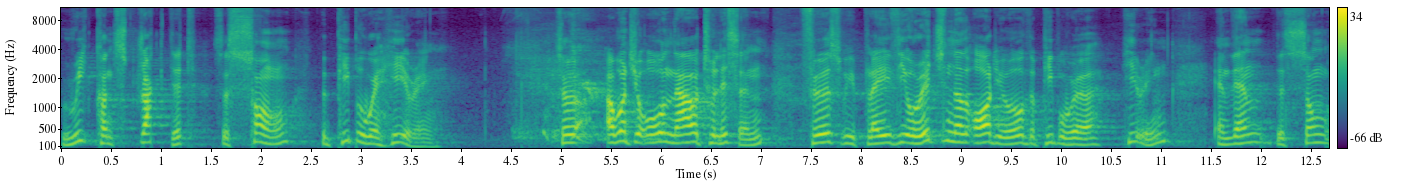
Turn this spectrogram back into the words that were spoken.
reconstructed the song the people were hearing. So I want you all now to listen First, we play the original audio the people were hearing, and then the song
